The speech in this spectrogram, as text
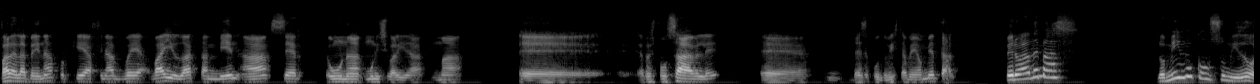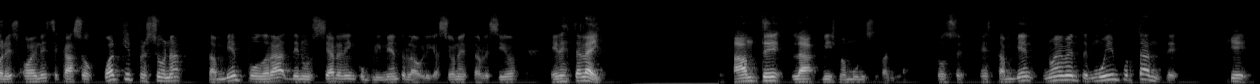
vale la pena porque al final va a ayudar también a ser una municipalidad más eh, responsable eh, desde el punto de vista medioambiental. Pero además, los mismos consumidores, o en este caso cualquier persona, también podrá denunciar el incumplimiento de las obligaciones establecidas en esta ley ante la misma municipalidad. Entonces, es también, nuevamente, muy importante que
